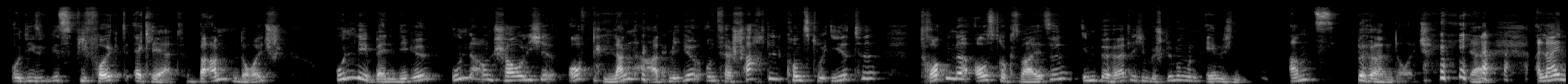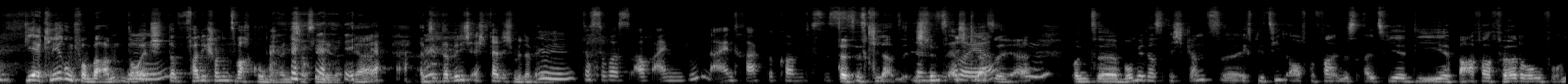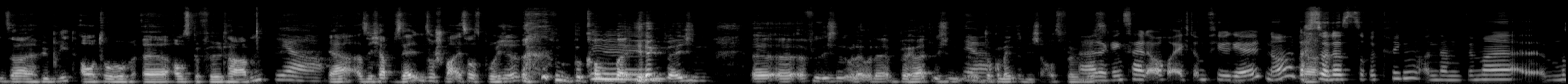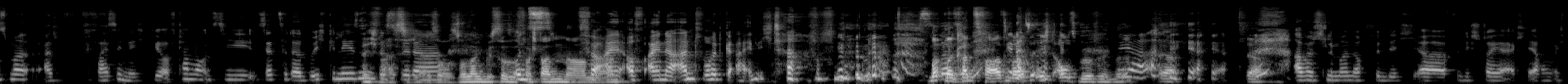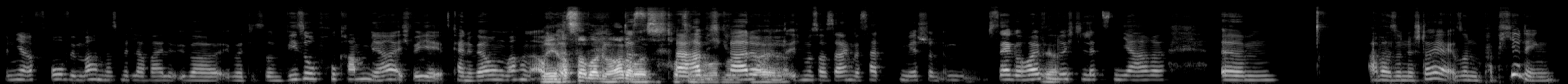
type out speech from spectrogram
und die ist wie folgt erklärt. Beamtendeutsch, unlebendige, unanschauliche, oft langatmige und verschachtelt konstruierte, trockene Ausdrucksweise in behördlichen Bestimmungen und ähnlichen Amtsbehördendeutsch. Ja? Allein die Erklärung vom Beamtendeutsch, Mhm. da falle ich schon ins Wachkoma, wenn ich das lese. ja? Ja. Also da bin ich echt fertig mit der Welt. Mhm. Dass sowas auch einen Duden-Eintrag bekommt. Das ist, Das ist klasse. Ich finde es echt irre, klasse, ja. Mhm. Und äh, wo mir das echt ganz äh, explizit aufgefallen ist, als wir die BAFA-Förderung für unser Hybridauto äh, ausgefüllt haben. Ja. Ja, also ich habe selten so Schweißausbrüche bekommen bei Mhm. irgendwelchen äh, äh, öffentlichen oder, oder behördlichen äh, Ja. Dokumente, die ich ausfüllen Ja, muss. da ging es halt auch echt um viel Geld, ne? Dass Ja. wir das zurückkriegen. Und dann will man, äh, muss man, also weiß ich nicht, wie oft haben wir uns die Sätze da durchgelesen, Ich bis weiß wir nicht, da also so lange bis wir sie uns verstanden haben. ein, auf eine Antwort geeinigt haben. man, man kann es phasenweise Genau. echt auswürfeln. Ne? Ja, Ja. ja. Aber schlimmer noch finde ich, äh, finde ich Steuererklärung. Ich bin ja froh, wir machen das mittlerweile über, über die, so ein Viso-Programm, ja. Ich will hier jetzt keine Werbung machen. auch Nee, hast du aber gerade, das, aber es ist trotzdem äh, habe ich gerade Ja, und ja. ich muss auch sagen, das hat mir schon sehr geholfen Ja. durch die letzten Jahre. Ähm, aber so eine Steuer, so ein Papierding,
